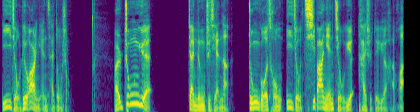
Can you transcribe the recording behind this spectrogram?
一九六二年才动手。而中越战争之前呢，中国从一九七八年九月开始对越喊话，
